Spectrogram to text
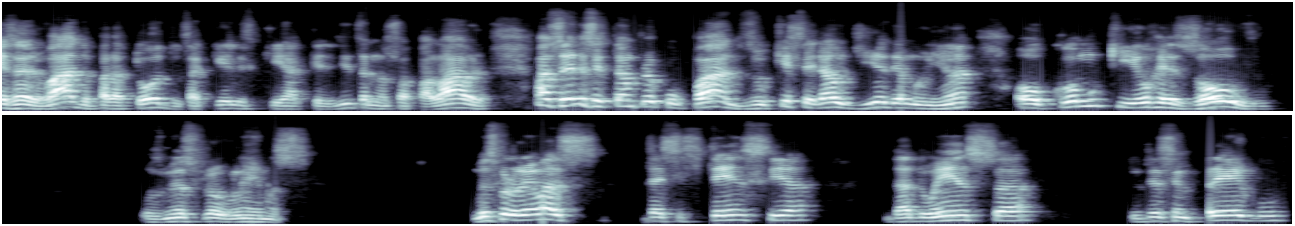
reservado para todos aqueles que acreditam na sua palavra, mas eles estão preocupados o que será o dia de amanhã ou como que eu resolvo os meus problemas. Meus problemas da existência, da doença, do desemprego.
